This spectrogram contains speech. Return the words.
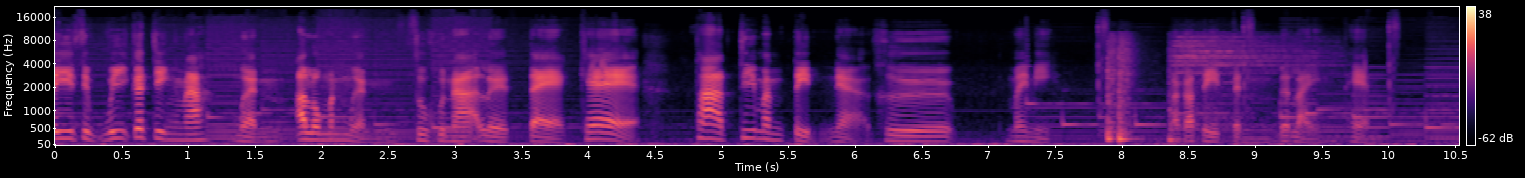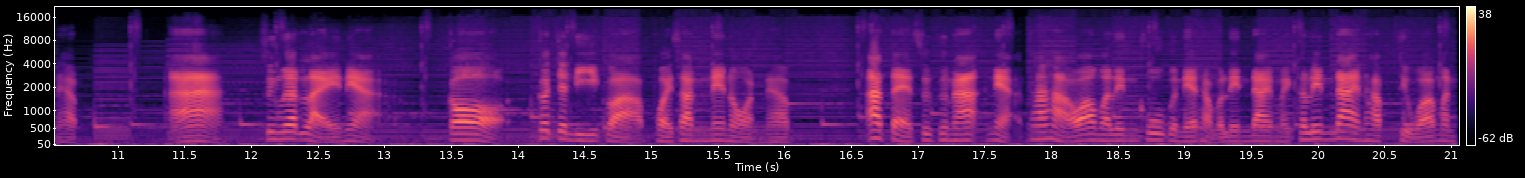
ตี 10 วิก็จริงนะ เหมือนอารมณ์มันเหมือน ซูคุนะเลยแต่แค่ธาตุที่มันติดเนี่ยคือไม่มี แล้วก็ตีเป็นเลือดไหลแทนนะครับ อ่า ซึ่งเลือดไหลเนี่ยก็ก็จะดีกว่าพอยซันแน่นอนนะครับอะแต่ซูคุนะเนี่ยถ้าหากว่าเอามาเล่นคู่กันเนี้ยถามว่าเล่นได้ไหมก็เล่นได้นะครับ ถือว่ามัน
